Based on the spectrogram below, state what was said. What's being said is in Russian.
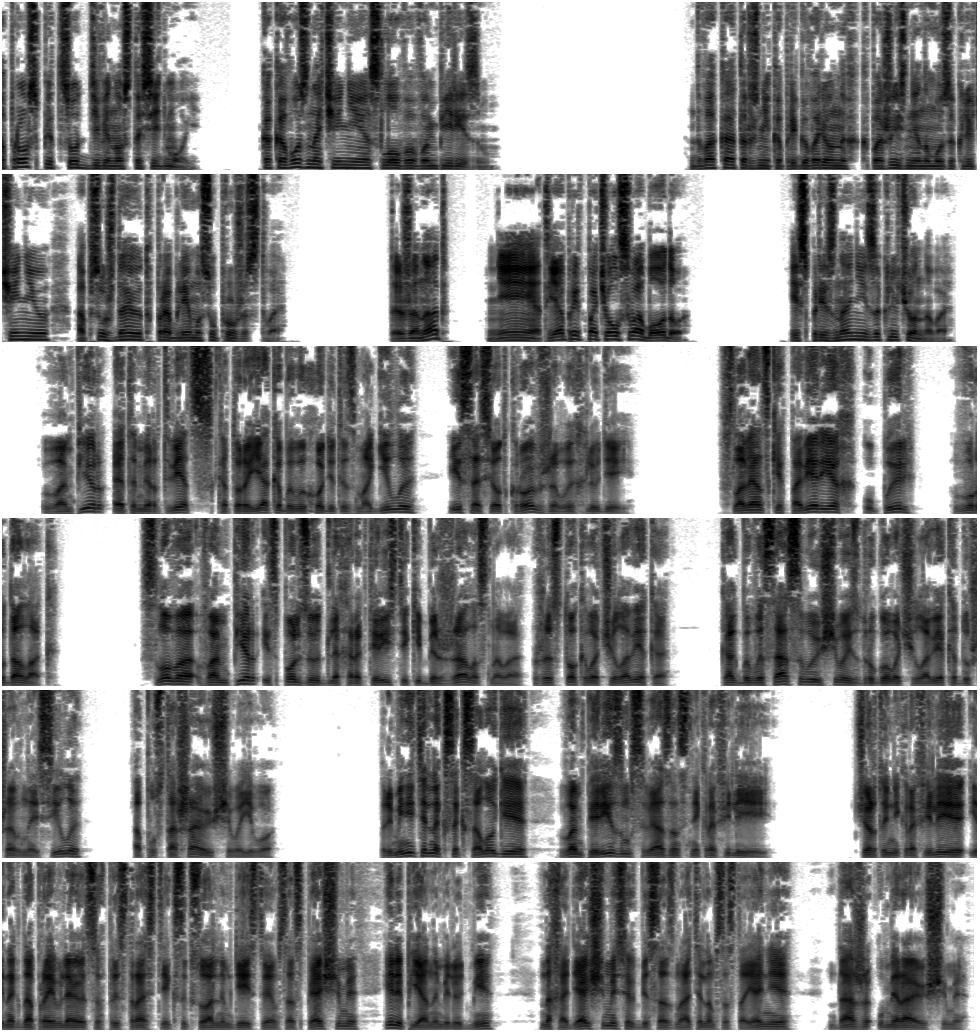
Вопрос 597. Каково значение слова «вампиризм»? Два каторжника, приговоренных к пожизненному заключению, обсуждают проблему супружества. «Ты женат?» «Нет, я предпочел свободу». Из признаний заключенного. Вампир — это мертвец, который якобы выходит из могилы и сосет кровь живых людей. В славянских поверьях упырь — вурдалак. Слово «вампир» используют для характеристики безжалостного, жестокого человека, как бы высасывающего из другого человека душевные силы, опустошающего его. Применительно к сексологии вампиризм связан с некрофилией. Черты некрофилии иногда проявляются в пристрастии к сексуальным действиям со спящими или пьяными людьми, находящимися в бессознательном состоянии, даже умирающими.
